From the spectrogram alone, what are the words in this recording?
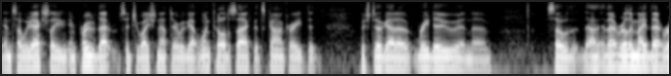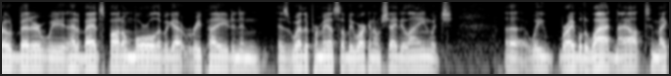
And so we actually improved that situation out there. We've got one cul-de-sac that's concrete that we've still got to redo, and uh, so th- th- that really made that road better. We had a bad spot on Morrill that we got repaved, and then as weather permits, they'll be working on Shady Lane, which uh, we were able to widen out and make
